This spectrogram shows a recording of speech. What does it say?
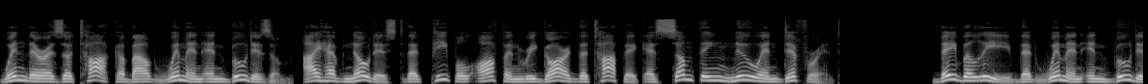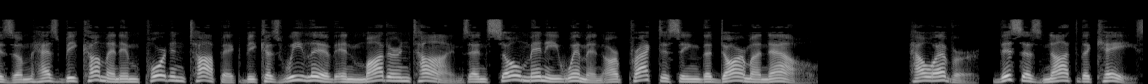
When there is a talk about women and Buddhism, I have noticed that people often regard the topic as something new and different. They believe that women in Buddhism has become an important topic because we live in modern times and so many women are practicing the Dharma now. However, this is not the case.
